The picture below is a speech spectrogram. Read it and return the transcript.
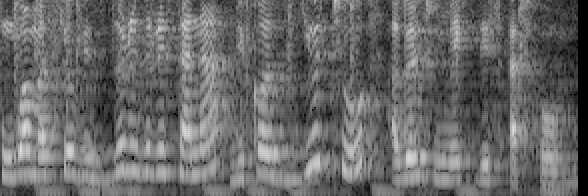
fungua masikio vizuri zuri sana because you too are going to make this at home.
